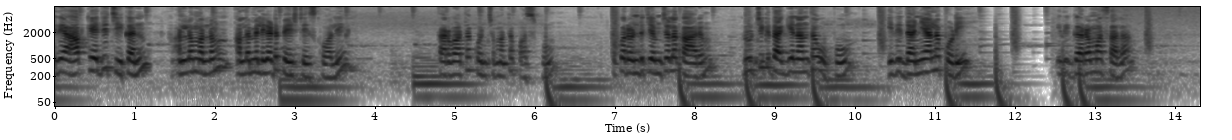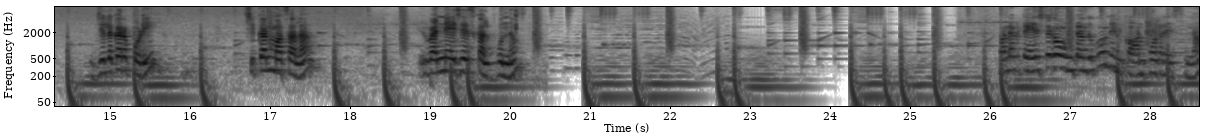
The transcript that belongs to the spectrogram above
ఇది హాఫ్ కేజీ చికెన్. అల్లం అల్లం అల్లం వెల్లిగడ్డ పేస్ట్ వేసుకోవాలి. తర్వాత కొంచెం అంత పసుపు ఒక రెండు చెంచాల కారం రుచికి తగ్గినంత ఉప్పు ఇది ధనియాల పొడి ఇది గరం మసాలా జీలకర్ర పొడి చికెన్ మసాలా ఇవన్నీ వేసేసి కలుపుకుందాం. మనకు టేస్ట్గా ఉంటందుకు నేను కార్న్ పౌడర్ వేస్తున్నా.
